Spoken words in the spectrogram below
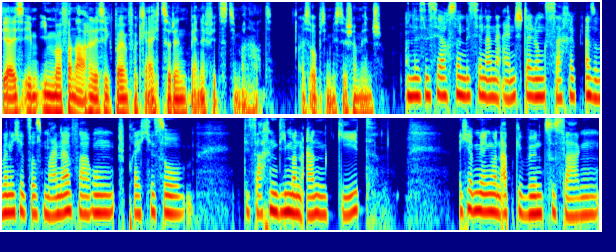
der ist eben immer vernachlässigbar im Vergleich zu den Benefits, die man hat als optimistischer Mensch. Und es ist ja auch so ein bisschen eine Einstellungssache. Also wenn ich jetzt aus meiner Erfahrung spreche, so die Sachen, die man angeht. Ich habe mir irgendwann abgewöhnt zu sagen,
